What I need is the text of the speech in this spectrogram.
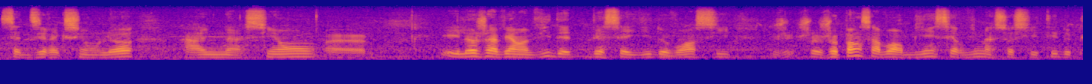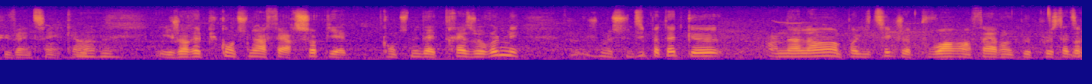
cette direction-là à une nation. euh, et là, j'avais envie de- d'essayer de voir si. Je, pense avoir bien servi ma société depuis 25 ans Mhm. et j'aurais pu continuer à faire ça puis être- continuer d'être très heureux, mais je me suis dit peut-être que en allant en politique, je vais pouvoir en faire un peu plus. C'est-à-dire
